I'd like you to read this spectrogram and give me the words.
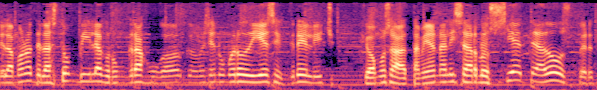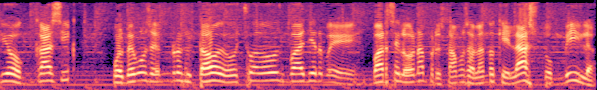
de la mano de Aston Villa con un gran jugador que es el número 10, el Grealish, que vamos a también analizarlo 7 a 2, perdió casi volvemos a ver un resultado de 8 a 2 Bayern eh, Barcelona, pero estamos hablando que el Aston Villa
